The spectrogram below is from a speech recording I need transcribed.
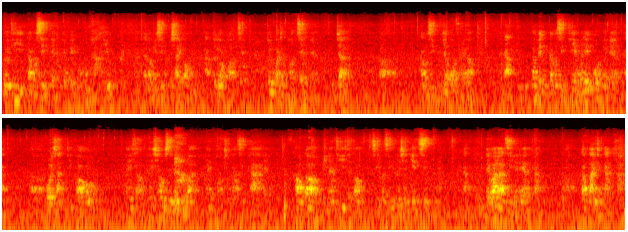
โดยที่กรรมสิทธิ์เนี่ยยังเป็นของผู้ขายอยู่ แต่เรามีสิทธิ์ไปใช้ก่อนครับก็เรียกว่าผ่อนเสร็จจนกว่าจะผ่อนเสร็จเนี่ยถึงจะกรรมสิทธิ์จะโอนให้เรานะครับถ้าเป็นกรรมสิทธิ์ที่ยังไม่ได้โอนเลยเนี่ยนะครับบริษัทที่เขา ให้สำให้เช่าซื้อหรือว่าให้ผ่อนชำระสินค้าเนี่ยเขาก็มีหน้าที่จะต้องเสียภาษีโดยใช้เกณฑ์สิทธิ์นะครับแต่ว่าราศีเนี่ยนะครับกำไรจากการขาย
